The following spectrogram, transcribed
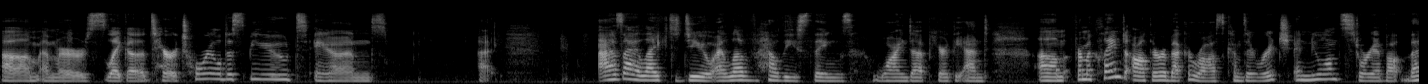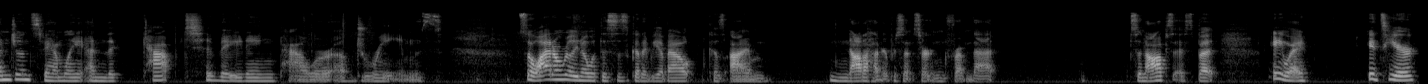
Um, and there's like a territorial dispute and as I like to do I love how these things wind up here at the end. Um, from acclaimed author Rebecca Ross comes a rich and nuanced story about vengeance family and the captivating power of dreams so I don't really know what this is going to be about because I'm not 100% certain from that synopsis. But anyway, it's here.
